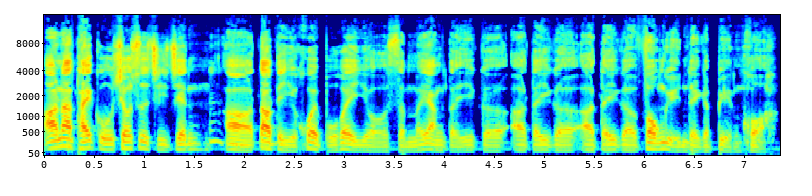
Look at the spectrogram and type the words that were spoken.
啊，那台股休市期间啊，到底会不会有什么样的一个啊的一个啊的一个风云的一个变化？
